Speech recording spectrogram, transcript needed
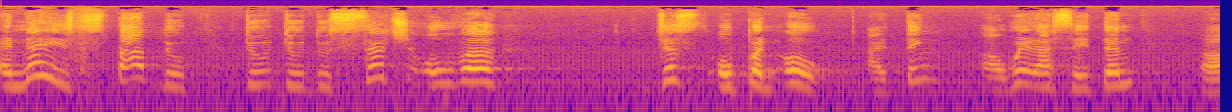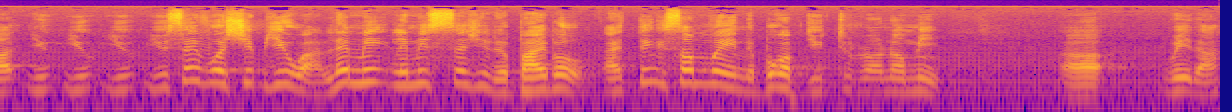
and then he start to, to, to, to search over, just open. Oh, I think, uh, wait, uh, Satan, uh, you, you, you, you say worship you. Uh. Let, me, let me search in the Bible. I think somewhere in the book of Deuteronomy. Uh, wait, uh,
